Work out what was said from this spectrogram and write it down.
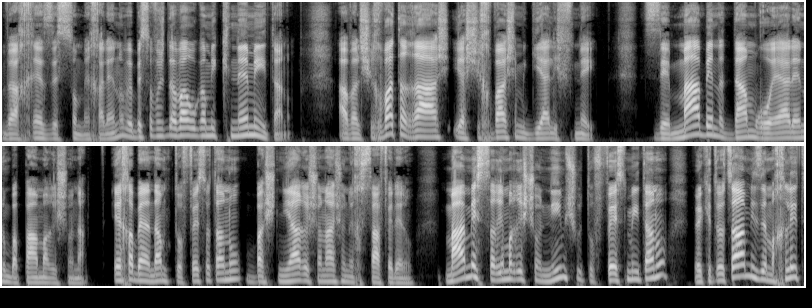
ואחרי זה סומך עלינו, ובסופו של דבר הוא גם יקנה מאיתנו. אבל שכבת הרעש היא השכבה שמגיעה לפני. זה מה הבן אדם רואה עלינו בפעם הראשונה. איך הבן אדם תופס אותנו בשנייה הראשונה שהוא נחשף אלינו. מה המסרים הראשונים שהוא תופס מאיתנו, וכתוצאה מזה מחליט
